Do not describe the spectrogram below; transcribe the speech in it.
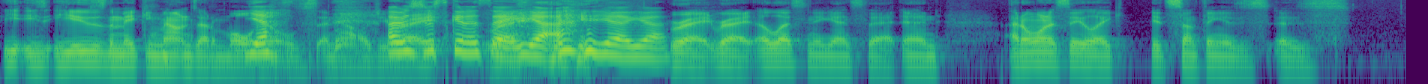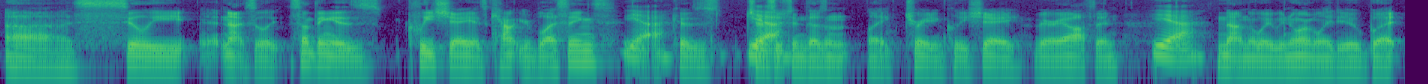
He, he uses the making mountains out of molehills analogy. I was right? just gonna say, Right. yeah, yeah, yeah. right, right. A lesson against that, and I don't want to say like it's something as as uh, silly, not silly, something as cliche as count your blessings, Yeah. because Yeah. Chesterton doesn't like trade in cliche very often Yeah. not in the way we normally do, but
